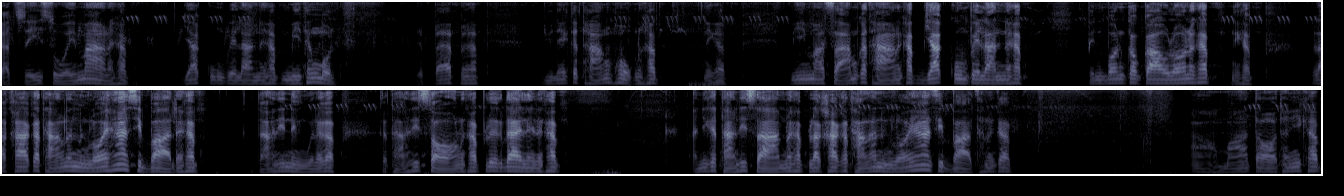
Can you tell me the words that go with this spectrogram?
กัดสีสวยมากนะครับ ยักษ์กรุงเปรันนะครับ มีทั้งหมด เดี๋ยวแป๊บนะครับ อยู่ในกระถางหกนะครับนี่ครับ มีมาสามกระถางนะครับ ยักษ์กรุงเปรันนะครับ เป็นบอลเก่าๆแล้วนะครับนี่ครับ ราคากระถางละ150 บาทนะครับ กระถางที่ 1 ไปแล้วครับ กระถางที่2นะครับเลือกได้เลยนะครับ อันนี้กระถางที่3นะครับ ราคากระถางละ150 บาทนะครับอ้าวมาต่อทางนี้ครับ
